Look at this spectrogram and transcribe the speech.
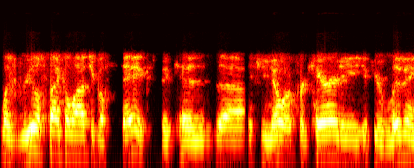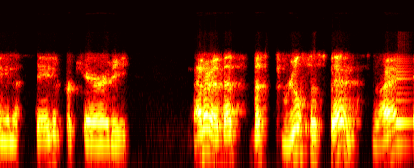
like real psychological stakes. Because uh, if you know what precarity, if you're living in a state of precarity, I don't know. That's that's real suspense, right?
